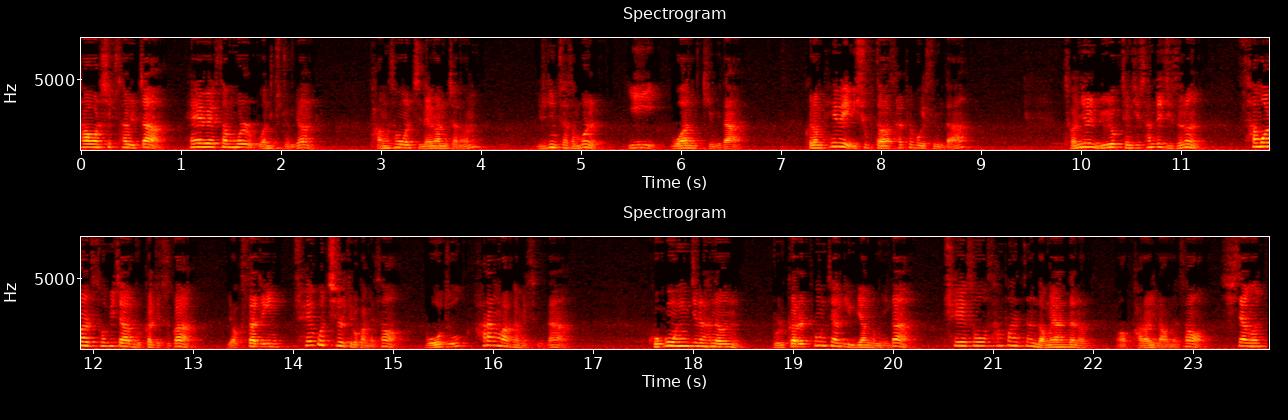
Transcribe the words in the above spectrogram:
4월 14일자 해외 선물 원기중전 방송을 진행하는 저는 유진차 선물 이원기입니다. 그럼 해외 이슈부터 살펴보겠습니다. 전일 뉴욕 증시 3대 지수는 3월 소비자 물가지수가 역사적인 최고치를 기록하면서 모두 하락 마감했습니다. 고공행진을 하는 물가를 통제하기 위한 금리가 최소 3%는 넘어야 한다는 어, 발언이 나오면서 시장은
